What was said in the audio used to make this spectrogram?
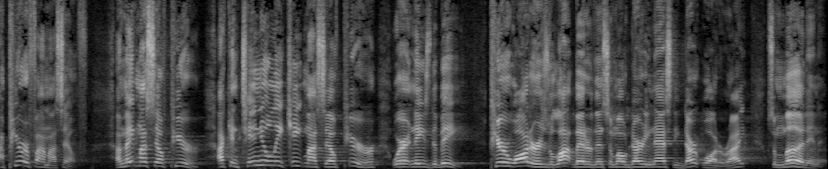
I purify myself. I make myself pure. I continually keep myself pure where it needs to be. Pure water is a lot better than some old dirty, nasty dirt water, right? Some mud in it.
